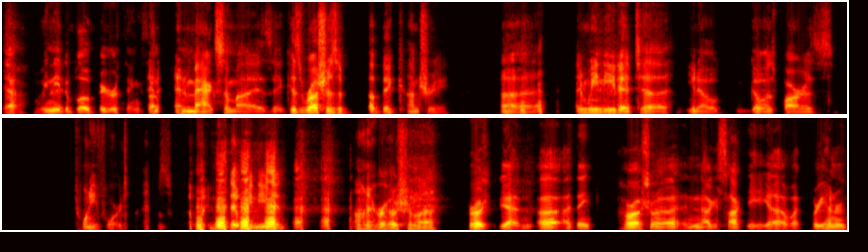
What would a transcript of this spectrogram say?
yeah, we need it? to blow bigger things and up. and maximize it because Russia's a, a big country, uh, and we need it to you know go as far as twenty four times that we needed on Hiroshima. Hiro- yeah, uh, I think Hiroshima and Nagasaki, uh, what 300,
